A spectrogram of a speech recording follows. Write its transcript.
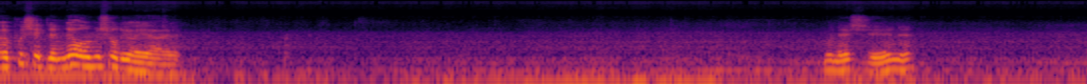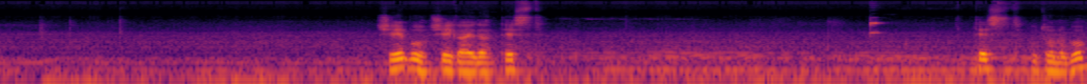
e, bu şeklinde olmuş oluyor yani. Bu ne şey ne? Şey bu, şey gayda test. Test butonu bu.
